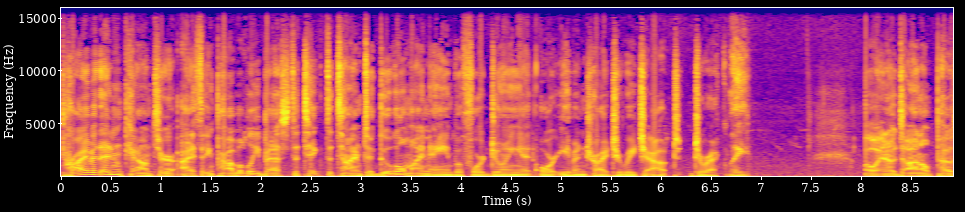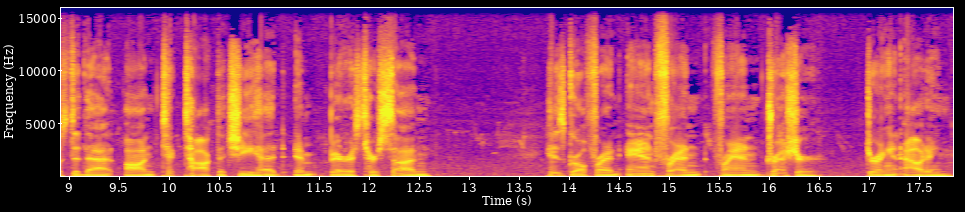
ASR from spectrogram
private encounter, I think probably best to take the time to Google my name before doing it or even try to reach out directly. Oh, and O'Donnell posted that on TikTok that she had embarrassed her son, his girlfriend, and friend Fran Drescher during an outing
